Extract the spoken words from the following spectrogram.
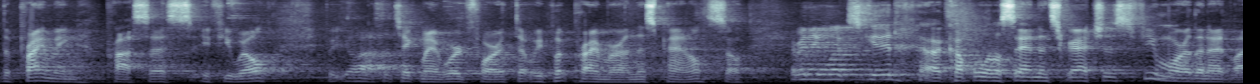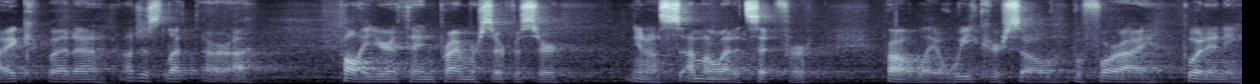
the priming process, if you will, but you'll have to take my word for it that we put primer on this panel. So everything looks good. A couple little sand and scratches, a few more than I'd like, but uh, I'll just let our uh, polyurethane primer surfacer, you know, I'm gonna let it sit for probably a week or so before I put any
